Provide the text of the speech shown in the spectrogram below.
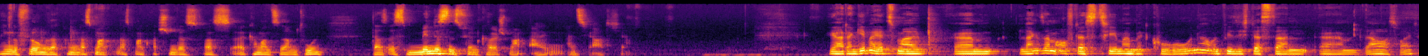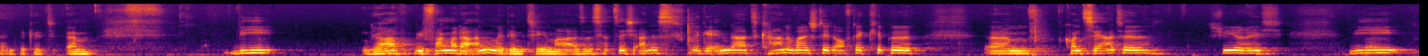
hingeflogen gesagt komm lass mal lass mal quatschen das was äh, kann man zusammen tun das ist mindestens für den Kölschmarkt einzigartig ja ja, dann gehen wir jetzt mal ähm, langsam auf das Thema mit Corona und wie sich das dann ähm, daraus weiterentwickelt. Ähm, wie ja, wie fangen wir da an mit dem Thema? Also es hat sich alles geändert. Karneval steht auf der Kippe, ähm, Konzerte schwierig. Wie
